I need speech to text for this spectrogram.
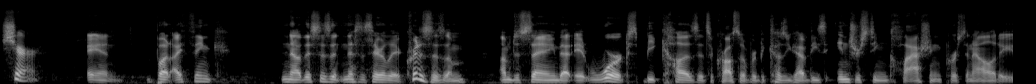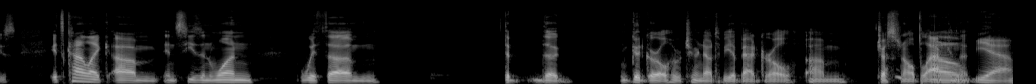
Sure. and but i think now this isn't necessarily a criticism i'm just saying that it works because it's a crossover because you have these interesting clashing personalities it's kind of like um in season one with um the the good girl who turned out to be a bad girl um dressed in all black oh and the, yeah,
